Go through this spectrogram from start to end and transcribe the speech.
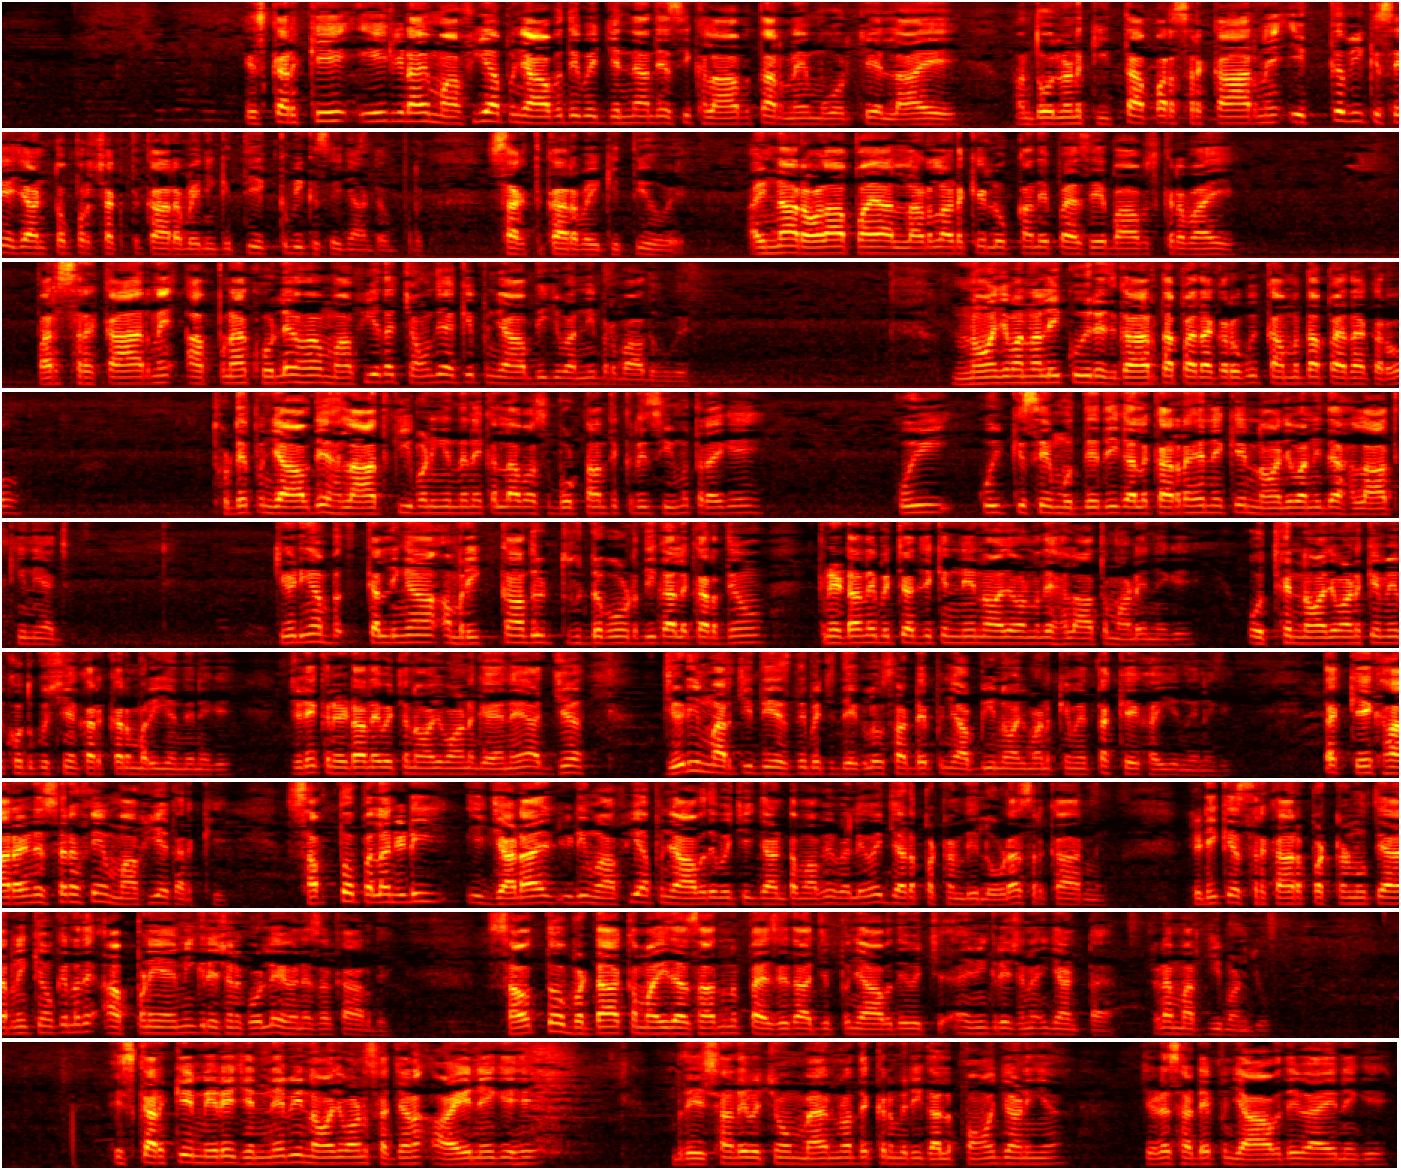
ਇਸ ਕਰਕੇ ਇਹ ਜਿਹੜਾ ਮਾਫੀਆ ਪੰਜਾਬ ਦੇ ਵਿੱਚ ਜਿਨ੍ਹਾਂ ਦੇ ਅਸੀਂ ਖਿਲਾਫ ਧਰਨੇ ਮੋਰਚੇ ਲਾਏ ਅੰਦੋਲਨ ਕੀਤਾ, ਪਰ ਸਰਕਾਰ ਨੇ ਇੱਕ ਵੀ ਕਿਸੇ ਏਜੰਟ ਉੱਪਰ ਸਖਤ ਕਾਰਵਾਈ ਨਹੀਂ ਕੀਤੀ, ਇੱਕ ਵੀ ਕਿਸੇ ਏਜੰਟ ਉੱਪਰ ਸਖਤ ਕਾਰਵਾਈ ਕੀਤੀ ਹੋਵੇ। ਇੰਨਾ ਰੌਲਾ ਪਾਇਆ ਲੜ ਲੜ ਕੇ ਲੋਕਾਂ ਦੇ ਪੈਸੇ ਵਾਪਸ ਕਰਵਾਏ। ਪਰ ਸਰਕਾਰ ਨੇ ਆਪਣਾ ਖੋਲਿਆ ਹੋਇਆ ਮਾਫੀਆ ਤਾਂ ਚਾਹੁੰਦੇ ਆ ਕਿ ਪੰਜਾਬ ਦੀ ਜਵਾਨੀ ਬਰਬਾਦ ਹੋਵੇ। ਨੌਜਵਾਨਾਂ ਲਈ ਕੋਈ ਰੋਜ਼ਗਾਰ ਤਾਂ ਪੈਦਾ ਕਰੋ, ਕੋਈ ਕੰਮ ਤਾਂ ਪੈਦਾ ਕਰੋ। ਤੁਹਾਡੇ ਪੰਜਾਬ ਦੇ ਹਾਲਾਤ ਕੀ ਬਣੀ ਜਾਂਦੇ ਨੇ? ਕੱਲਾ ਬਸ ਵੋਟਾਂ ਤੱਕ ਹੀ ਸੀਮਤ ਰਹਿ ਗਏ। ਕੋਈ ਕੋਈ ਕਿਸੇ ਮੁੱਦੇ ਦੀ ਗੱਲ ਕਰ ਰਹੇ ਨੇ ਕਿ ਨੌਜਵਾਨੀ ਦੇ ਹਾਲਾਤ ਕੀ ਨੇ ਅੱਜ? ਕਿਹੜੀਆਂ ਬ- ਕੱਲੀਆਂ ਅਮਰੀਕਾ ਦੀ ਡਿਪੋਰਟ ਦੀ ਗੱਲ ਕਰਦੇ ਹੋ? ਕੈਨੇਡਾ ਦੇ ਵਿੱਚ ਅੱਜ ਕਿੰਨੇ ਨੌਜਵਾਨਾਂ ਦੇ ਹਾਲਾਤ ਮਾੜੇ ਨੇਗੇ? ਉੱਥੇ ਨੌਜਵਾਨ ਕਿਵੇਂ ਖੁਦਕੁਸ਼ੀਆਂ ਕਰ ਕਰ ਮਰੀ ਜਾਂਦੇ ਨੇਗੇ? ਜਿਹੜੇ ਕੈਨੇਡਾ ਦੇ ਵਿੱਚ ਨੌਜਵਾਨ ਗਏ ਨੇ, ਅੱਜ ਜਿਹੜੀ ਮਰਜ਼ੀ ਦੇਸ਼ ਦੇ ਵਿੱਚ ਦੇਖ ਲਓ, ਸਾਡੇ ਪੰਜਾਬੀ ਨੌਜਵਾਨ ਕਿਵੇਂ ਧੱਕੇ ਖਾਈ ਜਾਂਦੇ ਨੇਗੇ? ਧੱਕੇ ਖਾ ਰਹੇ ਨੇ ਸਿਰਫ ਇਹ ਮਾਫੀਆ ਕਰਕੇ। ਸਭ ਤੋਂ ਪਹਿਲਾਂ ਜਿਹੜੀ ਇਹ ਜੜਾ ਜਿਹੜੀ ਮਾਫੀਆ ਪੰਜਾਬ ਦੇ ਵਿੱਚ ਏਜੰਟ ਮਾਫੀਆ ਫੈਲੇ ਹੋਏ ਜੜ ਪੱਟਣ ਦੀ ਲੋੜ ਹੈ ਸਰਕਾਰ ਨੂੰ। ਜਿਹੜੀ ਕਿ ਸਰਕਾਰ ਪੱਟਣ ਨੂੰ ਤਿਆਰ ਨਹੀਂ, ਕਿਉਂਕਿ ਇਹਨਾਂ ਦੇ ਆਪਣੇ ਇਮੀਗ੍ਰੇਸ਼ਨ ਖੋਲੇ ਹੋਏ ਨੇ ਸਰਕਾਰ ਦੇ। ਸਭ ਤੋਂ ਵੱਡਾ ਕਮਾਈ ਦਾ ਸਾਧਨ ਪੈਸੇ ਦਾ, ਅੱਜ ਪੰਜਾਬ ਦੇ ਵਿੱਚ ਇਮੀਗ੍ਰੇਸ਼ਨ ਏਜੰਟ ਹੈ, ਜਿਹੜਾ ਮਰਜ਼ੀ ਬਣ ਜੂ ਇਸ ਕਰਕੇ ਮੇਰੇ ਜਿੰਨੇ ਵੀ ਨੌਜਵਾਨ ਸੱਜਣ ਆਏ ਨੇਗੇ ਇਹ, ਵਿਦੇਸ਼ਾਂ ਦੇ ਵਿੱਚੋਂ ਮੈਂ ਉਹਨਾਂ ਤੱਕ ਮੇਰੀ ਗੱਲ ਪਹੁੰਚ ਜਾਣੀ ਆ, ਜਿਹੜੇ ਸਾਡੇ ਪੰਜਾਬ ਦੇ ਆਏ ਨੇਗੇ,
